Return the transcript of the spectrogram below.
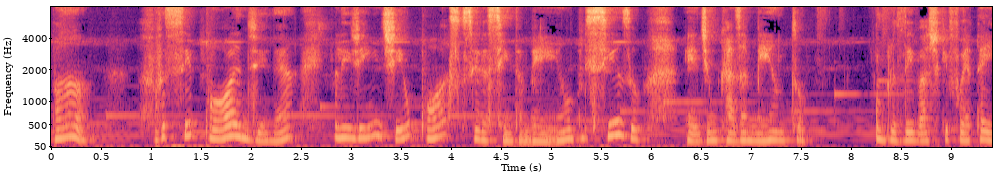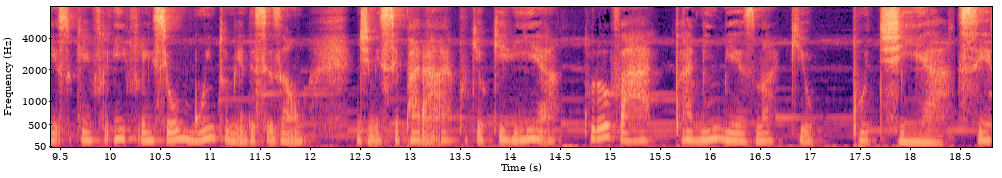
Van, você pode, né? Falei, gente, eu posso ser assim também. Eu não preciso é, de um casamento. Inclusive, acho que foi até isso que influenciou muito minha decisão de me separar, porque eu queria provar para mim mesma que eu podia ser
